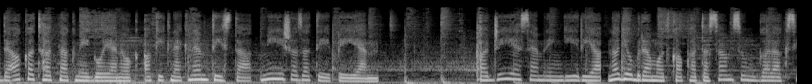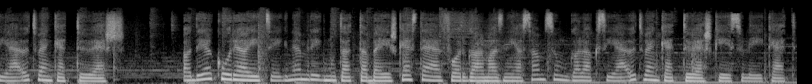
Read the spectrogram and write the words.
de akadhatnak még olyanok, akiknek nem tiszta, mi is az a TPM. A GSM Ring írja, nagyobb ramot kaphat a Samsung Galaxy A52s. A dél-koreai cég nemrég mutatta be és kezdte elforgalmazni a Samsung Galaxy A52-es készüléket.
